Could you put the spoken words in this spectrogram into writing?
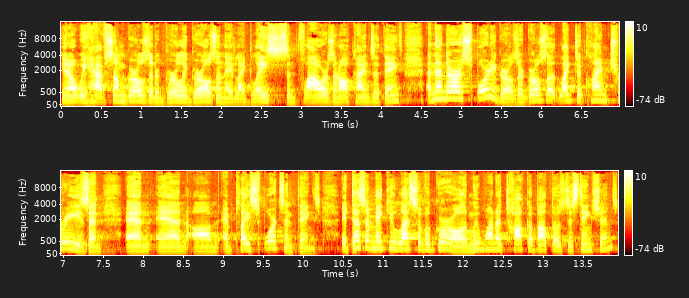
You know, we have some girls that are girly girls and they like lace and flowers and all kinds of things. And then there are sporty girls, or girls that like to climb trees and, and, and, um, and play sports and things. It doesn't make you less of a girl. And we want to talk about those distinctions.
